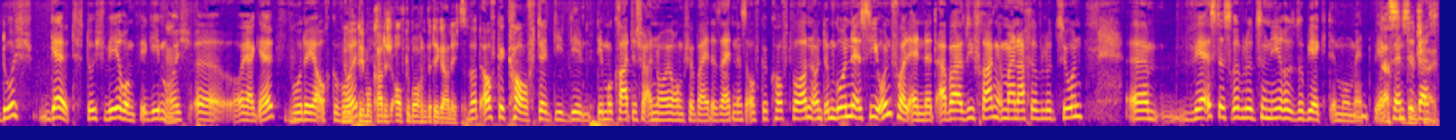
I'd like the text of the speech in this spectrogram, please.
durch Geld, durch Währung. Wir geben mhm. euch äh, euer Geld, wurde ja auch gewollt. Ja, demokratisch aufgebrochen wird ja gar nichts. Wird aufgekauft. Die, die demokratische Erneuerung für beide Seiten ist aufgekauft worden und im Grunde ist sie unvollendet. Aber Sie fragen immer nach Revolution. Ähm, wer ist das revolutionäre Subjekt im Moment? Wer das könnte das?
